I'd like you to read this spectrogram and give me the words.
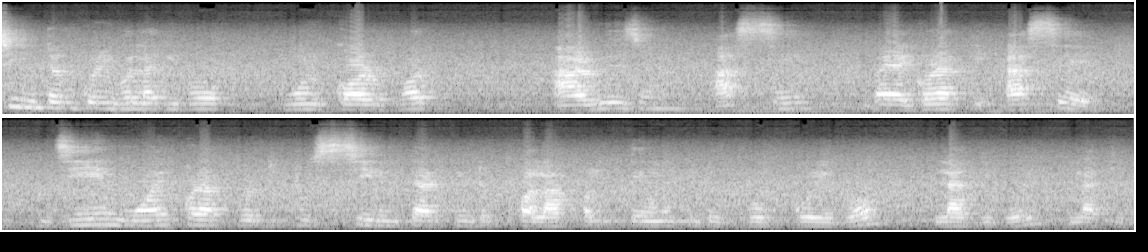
চিন্তন কৰিব লাগিব, মোৰ গৰ্ভত আৰু এজন আছে বা এগৰাকী আছে যিয়ে মই কৰা প্ৰতিটো চিন্তাৰ কিন্তু ফলাফল তেওঁ কিন্তু ভোগ কৰিব লাগিবই লাগিব।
